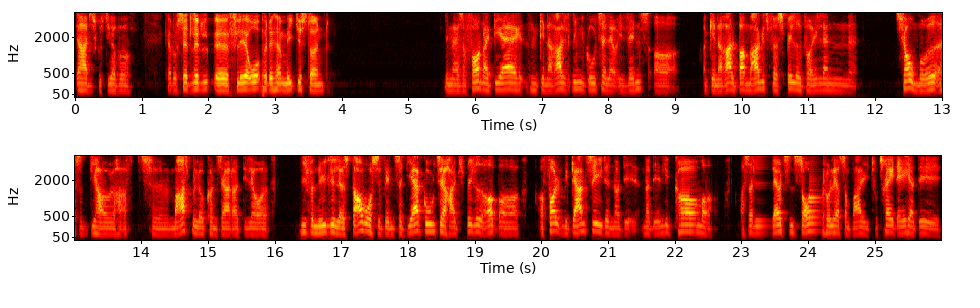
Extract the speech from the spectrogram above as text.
det har de skulle styre på. Kan du sætte lidt øh, flere ord på det her mediestunt? Jamen altså Fortnite, de er generelt rimelig gode til at lave events, og, og generelt bare markedsføre spillet på en eller anden uh, sjov måde. Altså de har jo haft øh, Marshmallow-koncerter, de laver lige for nylig lavet Star Wars events, så de er gode til at hype spillet op, og, og folk vil gerne se det, når det, når det endelig kommer. Og så lavet sådan en sort hul her, som var i to-tre dage her, det,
